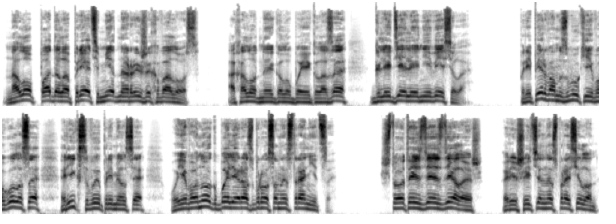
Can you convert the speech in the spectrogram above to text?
На лоб падала прядь медно-рыжих волос, а холодные голубые глаза глядели невесело. При первом звуке его голоса Рикс выпрямился, у его ног были разбросаны страницы. «Что ты здесь делаешь?» — решительно спросил он.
